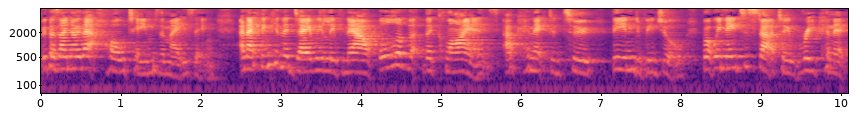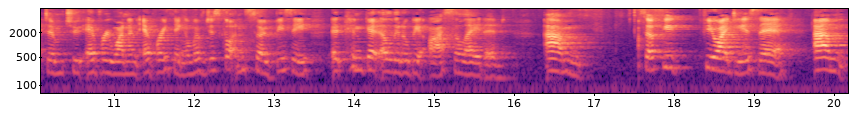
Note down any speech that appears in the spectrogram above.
because I know that whole team's amazing. And I think in the day we live now, all of the clients are connected to the individual, but we need to start to reconnect them to everyone and everything. And we've just gotten so busy, it can get a little bit isolated. Um, so a few few ideas there. Um,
